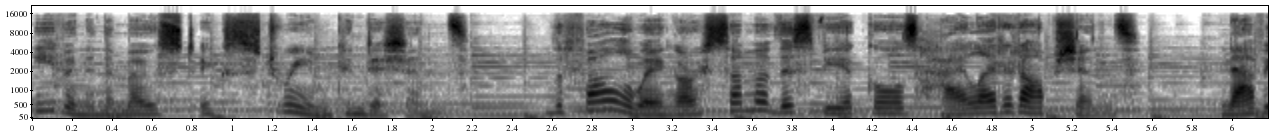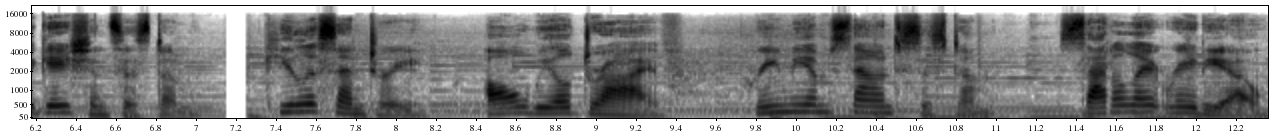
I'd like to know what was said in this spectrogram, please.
even in the most extreme conditions. The following are some of this vehicle's highlighted options. Navigation system, keyless entry, all-wheel drive, premium sound system, satellite radio,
